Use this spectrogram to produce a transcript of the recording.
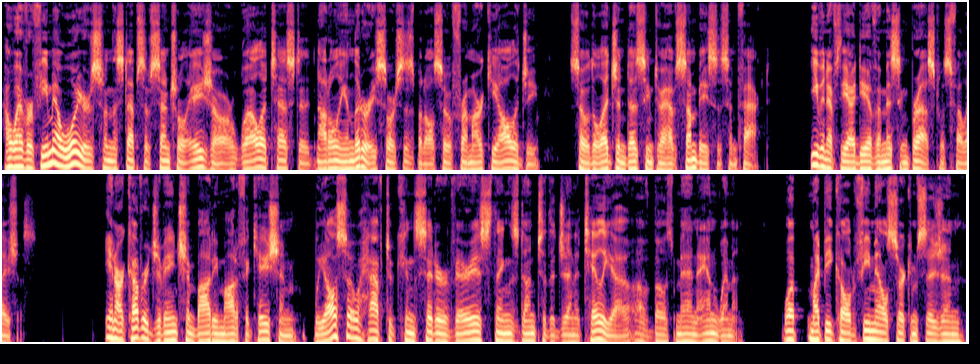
However, female warriors from the steppes of Central Asia are well attested not only in literary sources but also from archaeology, so the legend does seem to have some basis in fact, even if the idea of a missing breast was fallacious. In our coverage of ancient body modification, we also have to consider various things done to the genitalia of both men and women. What might be called female circumcision,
